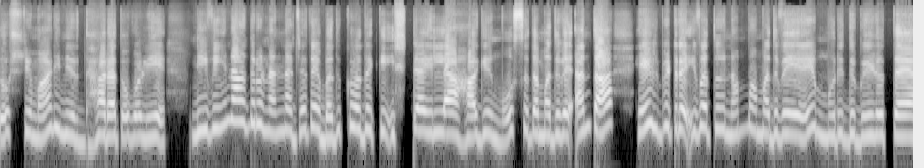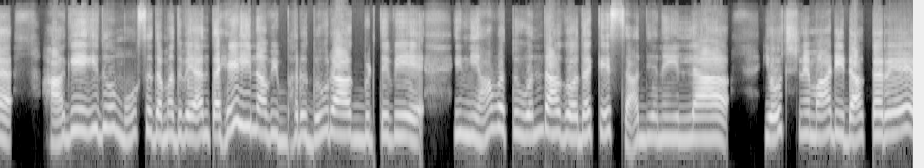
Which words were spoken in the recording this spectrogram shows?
ಯೋಚನೆ ಮಾಡಿ ನಿರ್ಧಾರ ತಗೊಳ್ಳಿ. ನೀವೇನಾದ್ರೂ ನನ್ನ ಜೊತೆ ಬದುಕೋದಕ್ಕೆ ಇಷ್ಟ ಇಲ್ಲ, ಹಾಗೆ ಮೋಸದ ಮದುವೆ ಅಂತ ಹೇಳ್ಬಿಟ್ರೆ ಇವತ್ತು ನಮ್ಮ ಮದುವೆ ಮುರಿದು ಬೀಳುತ್ತೆ. ಹಾಗೆ ಇದು ಮೋಸದ ಮದುವೆ ಅಂತ ಹೇಳಿ ನಾವಿಬ್ಬರು ದೂರ ಆಗ್ಬಿಡ್ತೀವಿ. ಇನ್ಯಾವತ್ತು ಒಂದಾಗೋದಕ್ಕೆ ಸಾಧ್ಯನೇ ಇಲ್ಲ. ಯೋಚನೆ ಮಾಡಿ ಡಾಕ್ಟರೇ.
